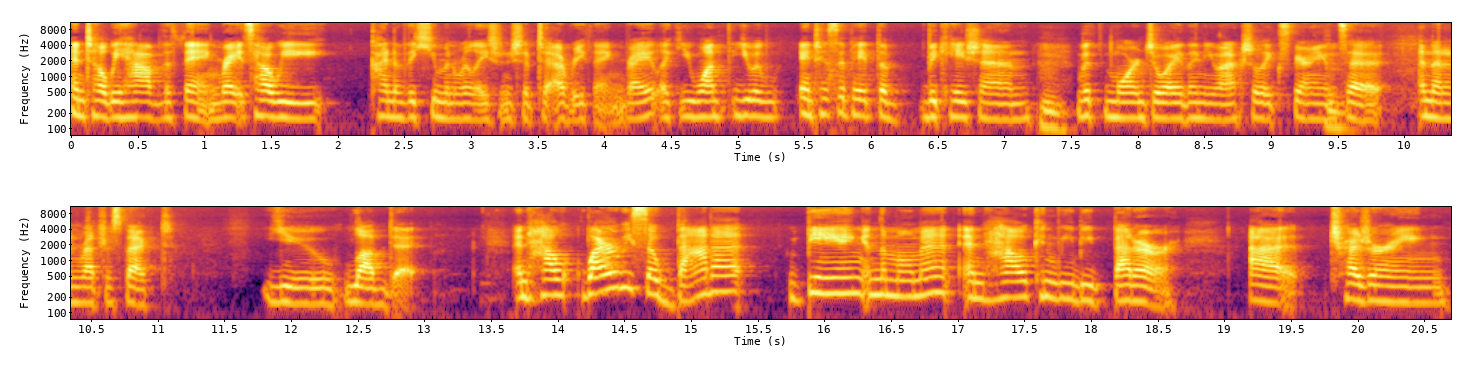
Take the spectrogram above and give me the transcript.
until we have the thing, right? It's how we kind of the human relationship to everything, right? Like you want you anticipate the vacation mm. with more joy than you actually experience mm. it, and then in retrospect, you loved it. And how why are we so bad at being in the moment and how can we be better at treasuring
